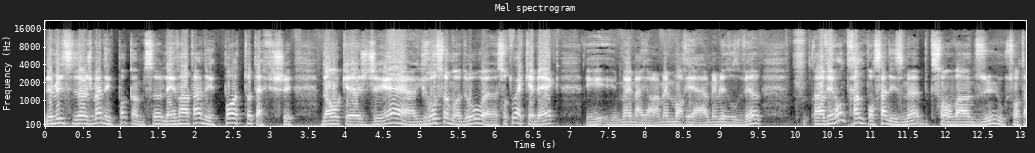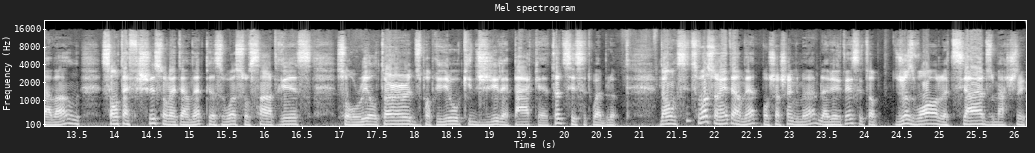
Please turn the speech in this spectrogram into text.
Le multilogement n'est pas comme ça. L'inventaire n'est pas tout affiché. Donc, euh, je dirais, euh, grosso modo, euh, surtout à Québec et, même ailleurs, même Montréal, même les autres villes, environ 30% des immeubles qui sont vendus ou qui sont à vendre sont affichés sur l'Internet, que ce soit sur Centris, sur Realtor, du Proprio, Kijiji, les packs, tous ces sites web-là. Donc, si tu vas sur Internet pour chercher un immeuble, la vérité, c'est que tu vas juste voir le tiers du marché.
